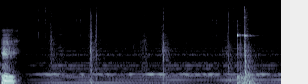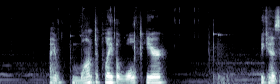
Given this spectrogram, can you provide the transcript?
Hmm. I want to play the wolf here because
